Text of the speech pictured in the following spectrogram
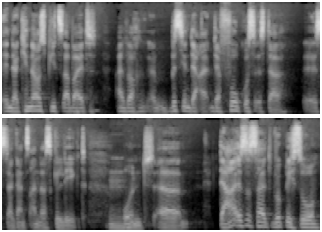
in der Kinderhospizarbeit einfach ein bisschen der, der Fokus ist da, ist da ganz anders gelegt. Mhm. Und äh, da ist es halt wirklich so,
